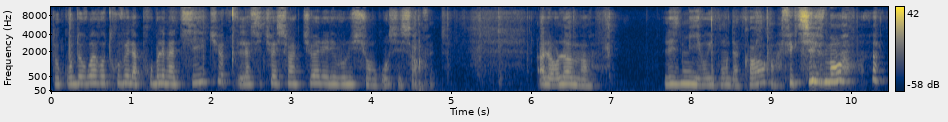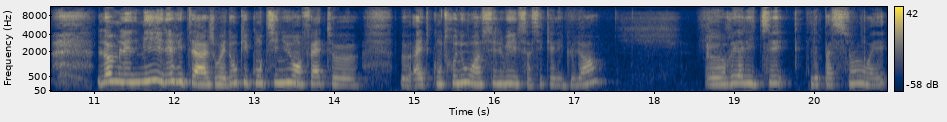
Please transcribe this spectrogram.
Donc, on devrait retrouver la problématique, la situation actuelle et l'évolution. En gros, c'est ça, en fait. Alors, l'homme, l'ennemi, oui, bon, d'accord. Effectivement, l'homme, l'ennemi et l'héritage. Ouais, donc, il continue, en fait, euh, euh, à être contre nous. Hein. C'est lui, ça, c'est Caligula. Euh, réalité, les passions, oui.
